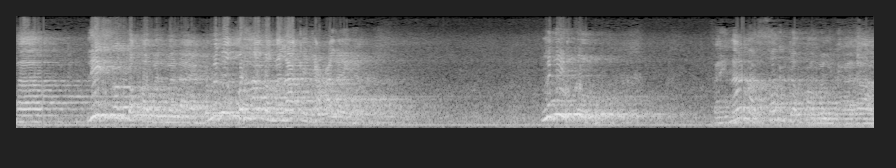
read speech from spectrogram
فليش صدق بالملائكه؟ من يقول هذا ملاك جاء علي؟ من يقول؟ فهنا صدق بالكلام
